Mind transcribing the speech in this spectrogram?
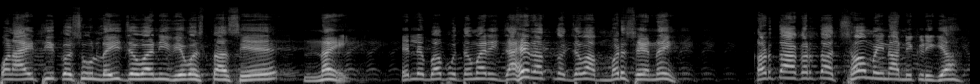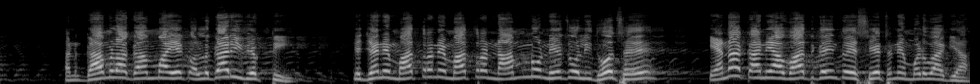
પણ અહીંથી કશું લઈ જવાની વ્યવસ્થા છે નહીં. એટલે બાપુ, તમારી જાહેરાતનો જવાબ મળશે નહીં. કરતા કરતા છ મહિના નીકળી ગયા અને ગામડા ગામમાં એક અલગારી વ્યક્તિ કે જેને માત્ર ને માત્ર નામનો નેજો લીધો છે, એના કાને આ વાત ગઈ તો એ શેઠને મળવા ગયા.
